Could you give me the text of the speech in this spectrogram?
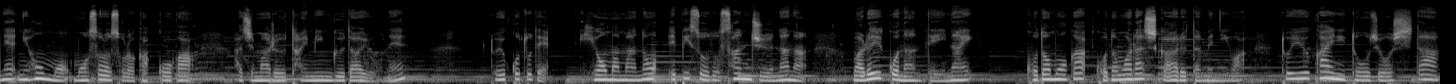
ね、日本ももうそろそろ学校が始まるタイミングだよね。ということで、ひよママのエピソード37、悪い子なんていない、子供が子供らしくあるためには、という回に登場した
